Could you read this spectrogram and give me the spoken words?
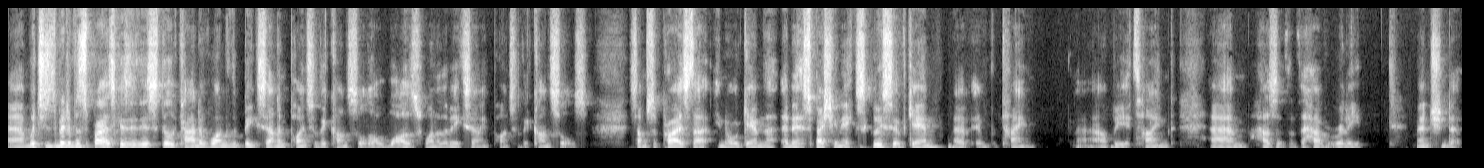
Um, which is a bit of a surprise because it is still kind of one of the big selling points of the console, or was one of the big selling points of the consoles. So I'm surprised that you know a game that, and especially an exclusive game, uh, time, uh, albeit timed, um, has it that they haven't really mentioned it.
